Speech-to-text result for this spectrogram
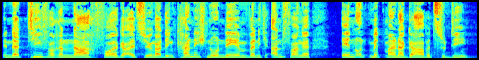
in der tieferen Nachfolge als Jünger, den kann ich nur nehmen, wenn ich anfange, in und mit meiner Gabe zu dienen.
